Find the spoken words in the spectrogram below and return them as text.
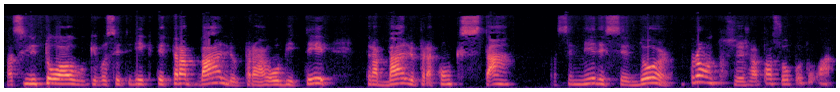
Facilitou algo que você teria que ter trabalho para obter, trabalho para conquistar, para ser merecedor. Pronto, você já passou para outro lado.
